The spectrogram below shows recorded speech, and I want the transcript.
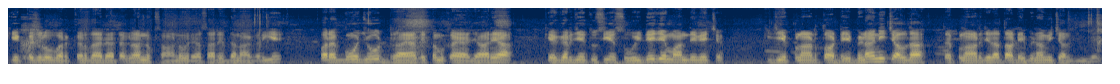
ਕਿ ਇੱਕ ਚਲੋ ਵਰਕਰ ਦਾ ਐਡਾ ਤਕੜਾ ਨੁਕਸਾਨ ਹੋ ਰਿਹਾ ਸਾਰੇ ਇਦਾਂ ਨਾ ਕਰੀਏ, ਪਰ ਅੱਗੋਂ ਜੋ ਡਰਾਇਆ ਤੇ ਧਮਕਾਇਆ ਜਾ ਰਿਹਾ ਕਿ ਅਗਰ ਜੇ ਤੁਸੀਂ ਇਹ ਸੋਚਦੇ ਜੇ ਮਨ ਦੇ ਵਿੱਚ ਕਿ ਜੇ ਪਲਾਂਟ ਤੁਹਾਡੇ ਬਿਨਾ ਨਹੀਂ ਚੱਲਦਾ ਤਾਂ ਪਲਾਂਟ ਜਿਹੜਾ ਤੁਹਾਡੇ ਬਿਨਾ ਵੀ ਚੱਲ ਜੂਗਾ ਜੀ।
